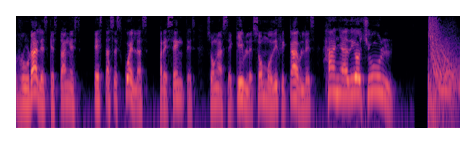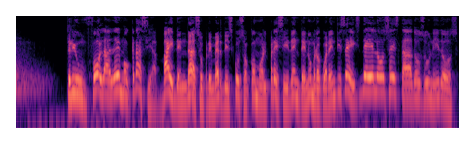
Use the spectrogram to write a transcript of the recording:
rurales que están estas escuelas presentes, son asequibles, son modificables, añadió Schul. Triunfó la democracia. Biden da su primer discurso como el presidente número 46 de los Estados Unidos.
